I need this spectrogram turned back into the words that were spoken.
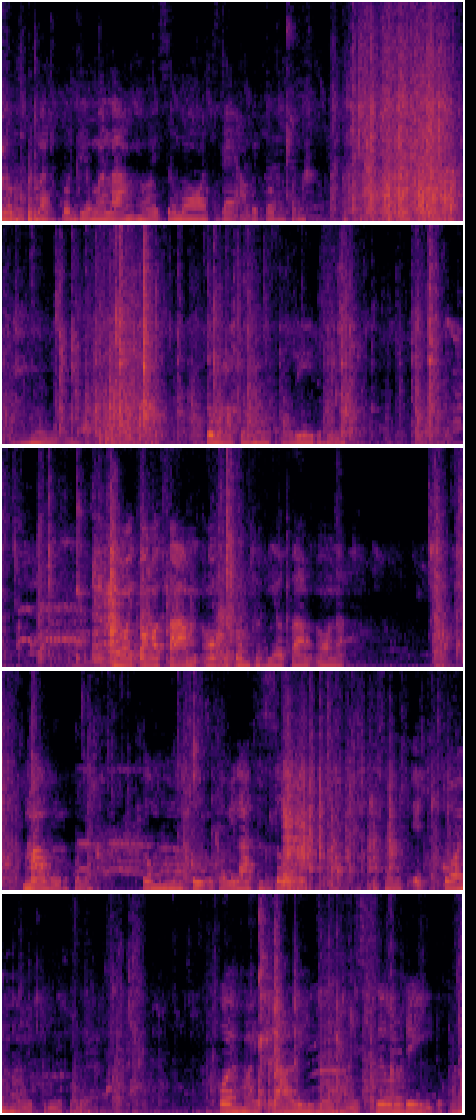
หึงทุกคนเดี๋ยวมาล้างหอยเสื้อหม้อจะได้เอาไปต้มกันนะต้มเอาเป็นหอยสาลี่ทุกคนหอยต้องเอาตามอ้อทุกคนเดียวตามอ้อน่ะ เมาทุกคนต้มให้มันสุกกับเวลาที่โซ่ สองเอ็ดก้อยหอยกินทุกคนเลยก้อยหอยสาลี่หรือหอยเซอรี่ทุกคน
